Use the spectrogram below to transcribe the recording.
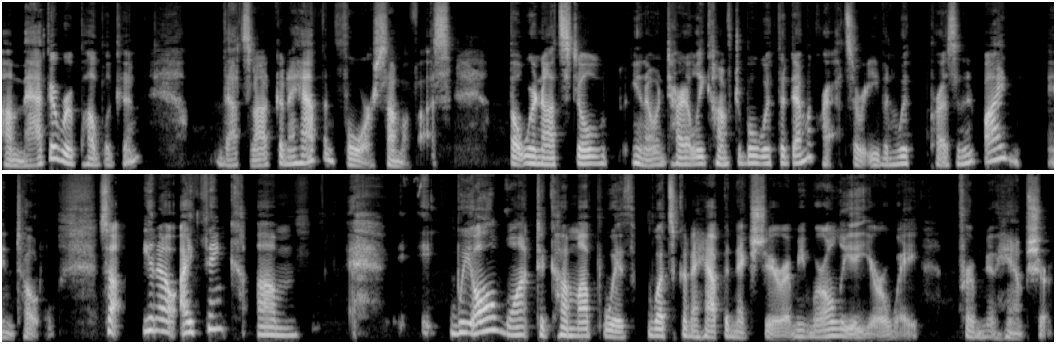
a MAGA Republican. That's not going to happen for some of us. But we're not still you know, entirely comfortable with the Democrats or even with President Biden in total. So, you know, I think um, we all want to come up with what's going to happen next year. I mean, we're only a year away from New Hampshire.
